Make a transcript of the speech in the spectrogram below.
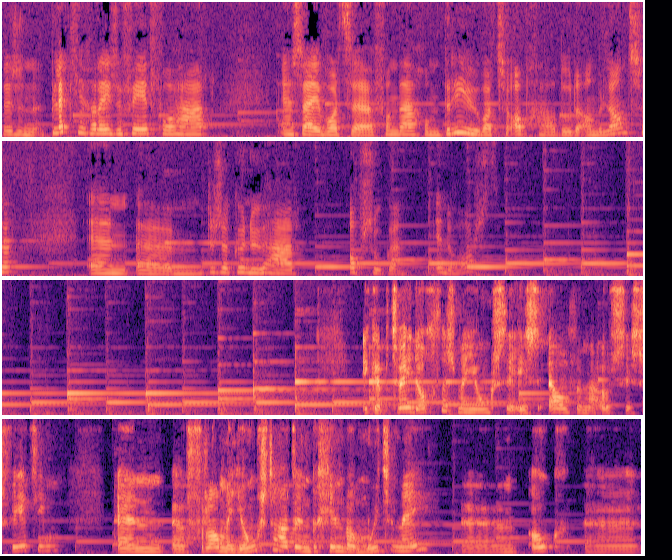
Er is een plekje gereserveerd voor haar. En zij wordt eh, vandaag om drie uur wordt ze opgehaald door de ambulance. En ehm, dus dan kunt u haar opzoeken in de Horst. Ik heb twee dochters. Mijn jongste is 11 en mijn oudste is 14. En uh, vooral mijn jongste had in het begin wel moeite mee. Uh, ook uh,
